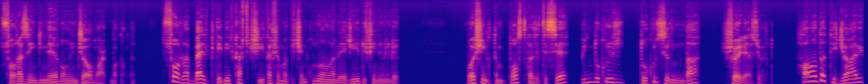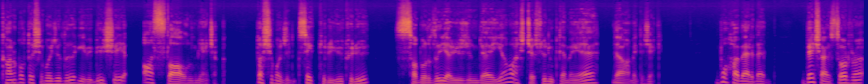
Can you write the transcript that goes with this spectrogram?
Sonra zenginlerin oyuncağı olarak bakıldı. Sonra belki de birkaç kişiyi taşımak için kullanılabileceği düşünüldü. Washington Post gazetesi 1909 yılında şöyle yazıyordu. Havada ticari kargo taşımacılığı gibi bir şey asla olmayacak. Taşımacılık sektörü yükünü sabırlı yeryüzünde yavaşça sürüklemeye devam edecek. Bu haberden 5 ay sonra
